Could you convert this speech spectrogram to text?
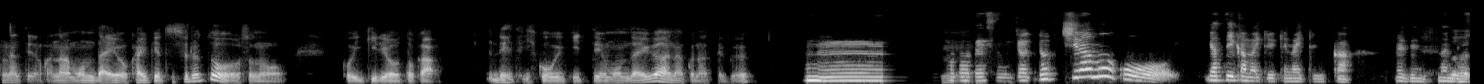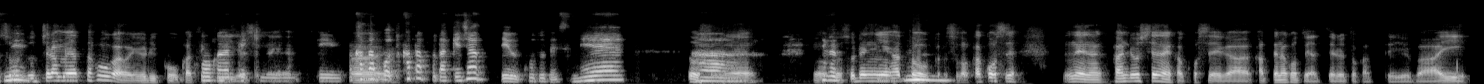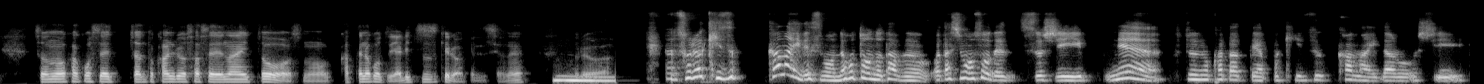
なんていうのかな、問題を解決すると、その、こう、生き量とか、霊的攻撃っていう問題がなくなっていく。うん。そうですね。じゃあ、どちらもこう、やっていかないといけないというか、あれでなんですね。どちらもやった方がより効果的効果です的ね。っていう、片っぽ、片っぽだけじゃっていうことですね。そうですはね。それに、あと、うんその加工性、ね、なんか完了してない過去性が勝手なことやってるとかっていう場合、その過去性ちゃんと完了させないと、その勝手なことやり続けるわけですよね。それはそれは気づかないですもんね。ほとんど多分、私もそうですし、ね、普通の方ってやっぱ気づかないだろうし。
